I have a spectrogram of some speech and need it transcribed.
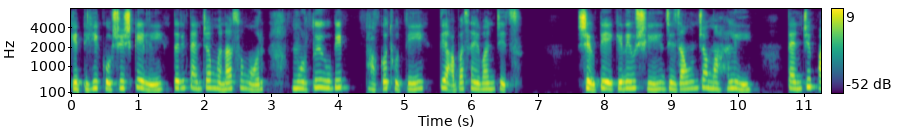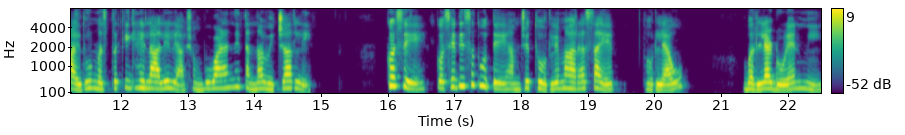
कितीही कोशिश केली तरी त्यांच्या मनासमोर मूर्ती उभी थाकत होती ती आबासाहेबांचीच. शेवटी एके दिवशी जिजाऊंच्या महाली त्यांची पायधूळ मस्तकी घ्यायला आलेल्या शंभूबाळांनी त्यांना विचारले कसे कसे दिसत होते आमचे थोरले महाराज साहेब थोरल्याऊ भरल्या डोळ्यांनी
